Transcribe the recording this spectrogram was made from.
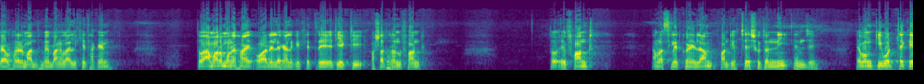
ব্যবহারের মাধ্যমে বাংলা লিখে থাকেন। তো আমারও মনে হয় ওয়ার্ডে লেখালেখির ক্ষেত্রে এটি একটি অসাধারণ ফন্ট তো এই ফন্ট আমরা সিলেক্ট করে নিলাম। ফন্টটি হচ্ছে সুতন্নি এমজে এবং কিবোর্ড থেকে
